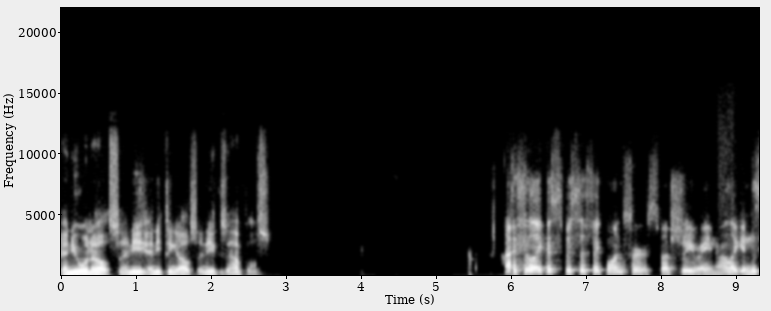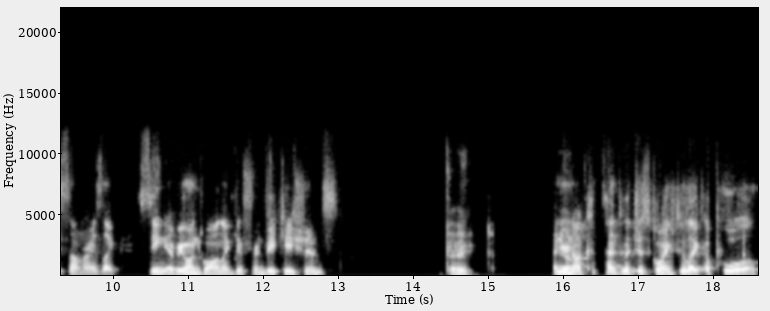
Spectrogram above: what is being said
anyone else any anything else any examples I feel like a specific one for especially right now, like in the summer, is like seeing everyone go on like different vacations. Okay. And yeah. you're not content with just going to like a pool.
